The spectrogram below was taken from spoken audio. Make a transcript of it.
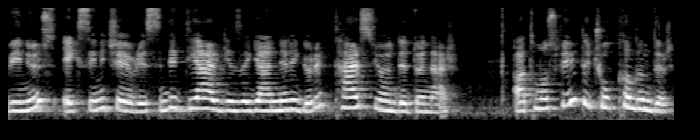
Venüs ekseni çevresinde diğer gezegenlere göre ters yönde döner. Atmosferi de çok kalındır.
